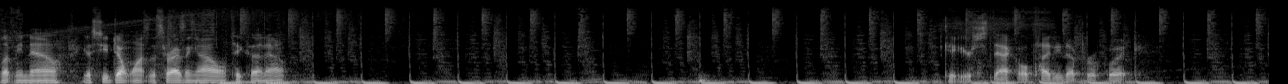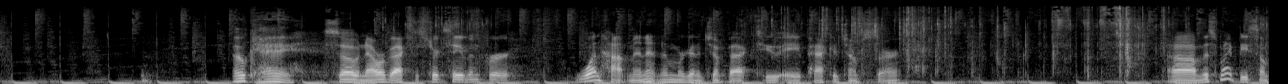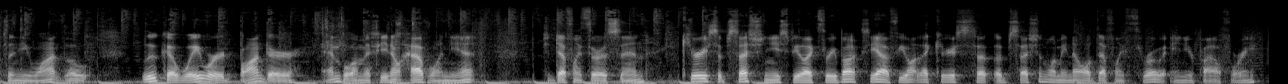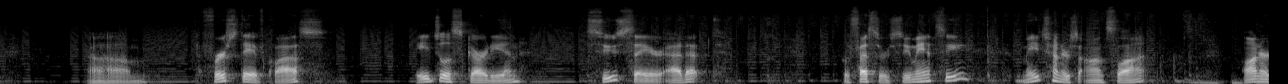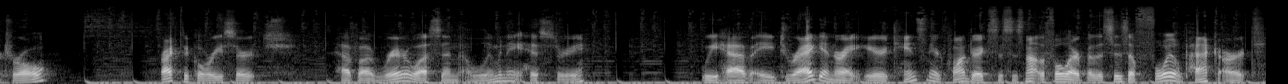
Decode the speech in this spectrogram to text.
let me know. I guess you don't want the Thriving Isle. I'll take that out. Get your stack all tidied up real quick. Okay, so now we're back to Strixhaven for one hot minute, then we're going to jump back to a package jumpstart. Um, this might be something you want, the Lukka Wayward Bonder emblem, if you don't have one yet. Should definitely throw this in. Curious Obsession used to be like three bucks. Yeah, if you want that Curious Obsession, let me know. I'll definitely throw it in your pile for you. Um, First Day of Class, Ageless Guardian, Soothsayer Adept, Professor Zoomancy, Mage Hunter's Onslaught, Honor Troll, Practical Research, have a Rare Lesson, Illuminate History. We have a dragon right here, Tanazir Quandrix. This is not the full art, but this is a foil pack art.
